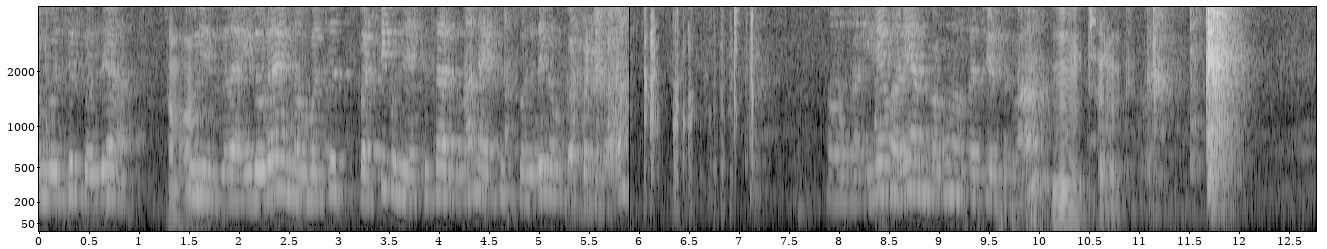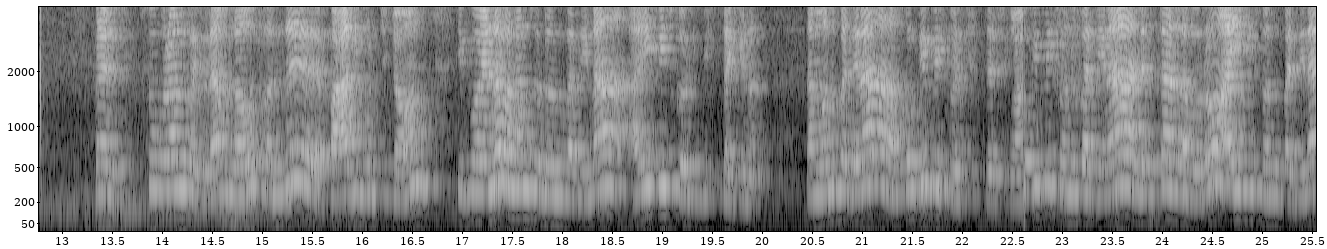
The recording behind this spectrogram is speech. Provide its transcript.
இங்கே வச்சிருக்கேன் இல்லையா? துணி இருக்குல்ல? இதோட நம்ம வச்ச பட்டி கொஞ்சம் எக்ஸஸாக இருக்குன்னா அந்த எக்ஸஸ் கொஞ்சத்தை நம்ம கட் பண்ணிக்கலாம். அவ்வளோதான் இதே மாதிரி அந்த பக்கம் நம்ம தச்சு எடுத்துக்கலாம். ம் சரி ஓகே ஃப்ரெண்ட்ஸ் சூப்பராக வந்து பார்த்தீங்கன்னா ப்ளவுஸ் வந்து பாதி முடிச்சிட்டோம். இப்போ என்ன பண்ணணும்னு சொல்லிட்டு வந்து பார்த்தீங்கன்னா ஐ பீஸ் கொக்கி பீஸ் தைக்கணும். நம்ம வந்து பார்த்தீங்கன்னா கொக்கி பீஸ் வச்சு தைச்சிக்கலாம் கொக்கி பீஸ் வந்து பார்த்தீங்கன்னா லெஃப்ட் ஹேண்டில் வரும். ஐ பீஸ் வந்து பார்த்தீங்கன்னா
